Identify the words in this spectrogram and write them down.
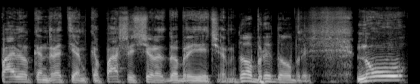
Павел Кондратенко. Паша, еще раз добрый вечер. Добрый-добрый. Ну,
